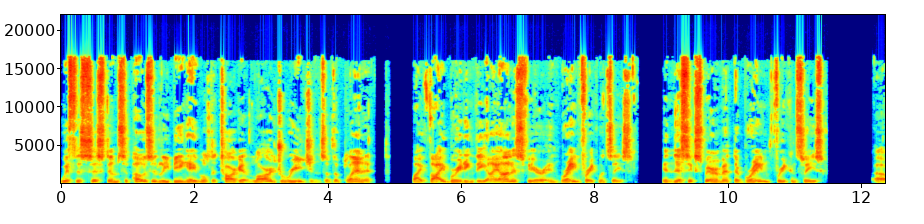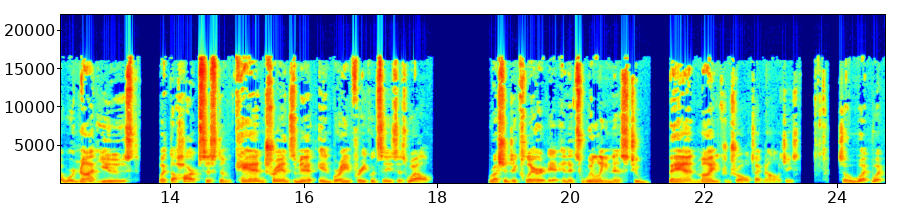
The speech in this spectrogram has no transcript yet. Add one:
with the system supposedly being able to target large regions of the planet by vibrating the ionosphere in brain frequencies. In this experiment, the brain frequencies uh, were not used, but the HAARP system can transmit in brain frequencies as well. Russia declared in its willingness to ban mind control technologies. So, what what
